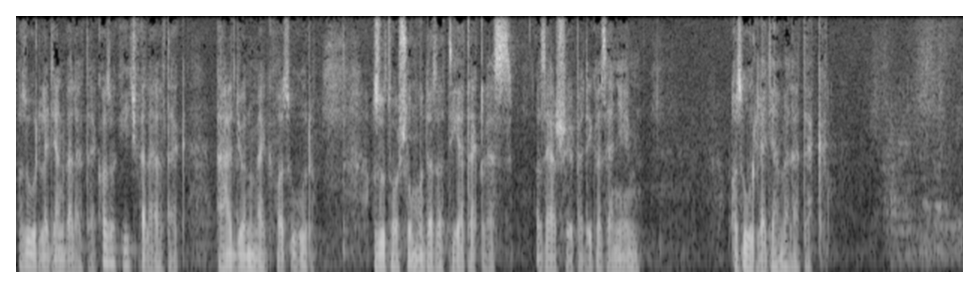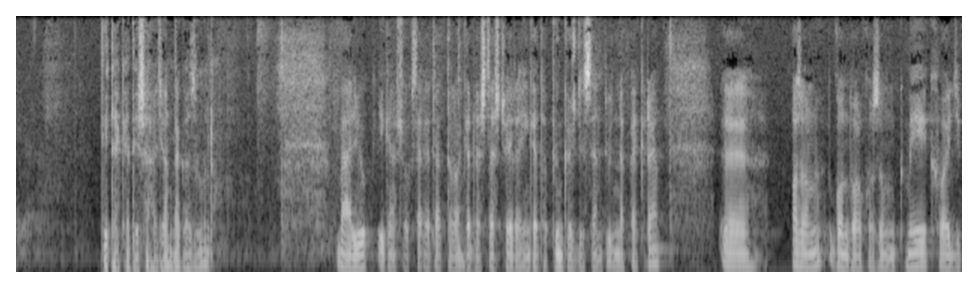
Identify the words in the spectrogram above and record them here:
az Úr legyen veletek. Azok így feleltek, áldjon meg az Úr. Az utolsó mondat a tietek lesz, az első pedig az enyém. Az Úr legyen veletek. Titeket is áldjon meg az Úr. Várjuk igen sok szeretettel a kedves testvéreinket a pünkösdi szent ünnepekre. Azon gondolkozunk még, hogy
